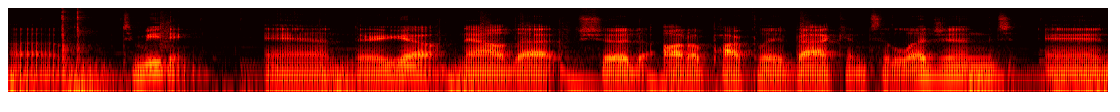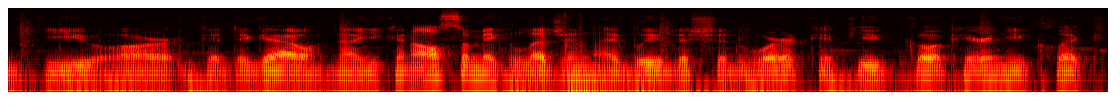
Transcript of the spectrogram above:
um, to meeting. And there you go. Now that should auto-populate back into legend and you are good to go. Now you can also make a legend. I believe this should work. If you go up here and you click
